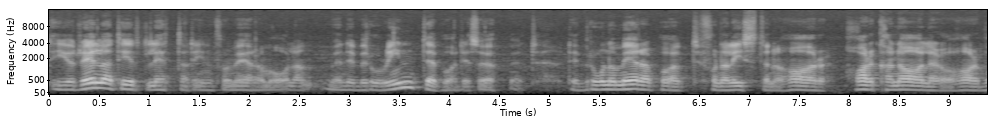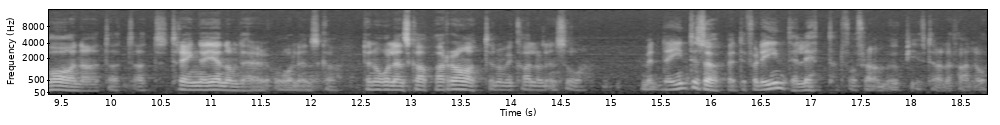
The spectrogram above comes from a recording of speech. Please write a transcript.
Det är ju relativt lätt att informera om Åland men det beror inte på att det är så öppet. Det beror nog mera på att journalisterna har, har kanaler och har vana att, att, att tränga igenom det här åländska, den åländska apparaten om vi kallar den så. Men det är inte så öppet, för det är inte lätt att få fram uppgifter i alla fall. Och,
